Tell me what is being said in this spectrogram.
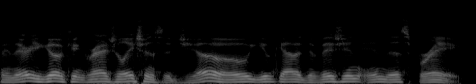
And there you go. Congratulations to Joe. You've got a division in this break.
